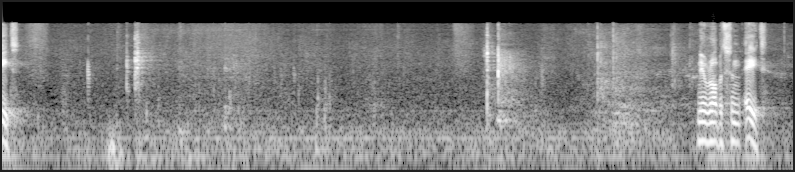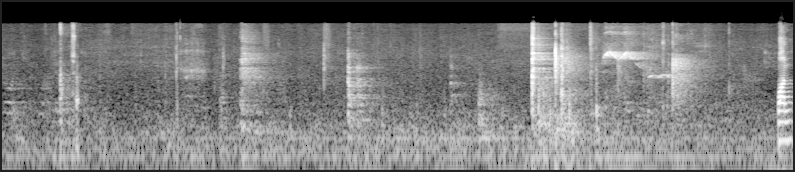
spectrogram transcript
Eight. Neil Robertson, eight. One.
